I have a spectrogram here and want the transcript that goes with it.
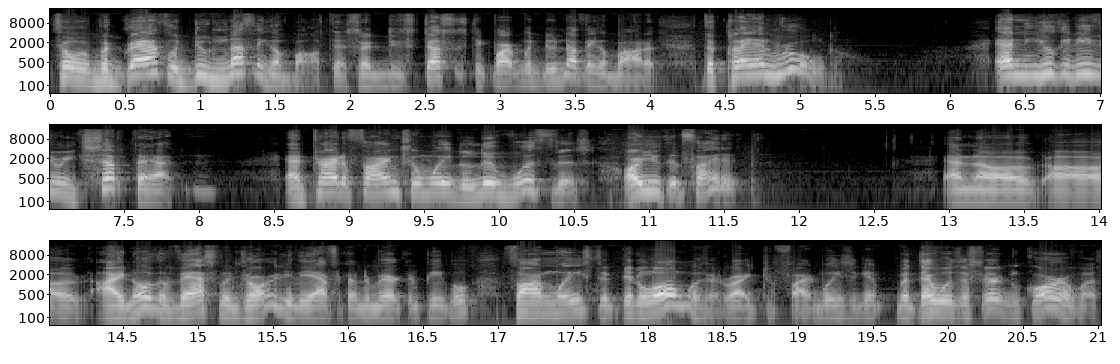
So McGrath would do nothing about this. The Justice Department would do nothing about it. The Klan ruled. And you could either accept that and try to find some way to live with this, or you could fight it. And uh, uh, I know the vast majority of the African American people found ways to get along with it, right? To find ways to get, but there was a certain core of us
